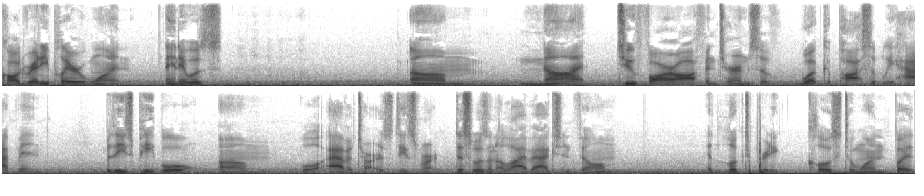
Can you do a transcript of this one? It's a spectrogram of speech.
called Ready Player One, and it was um, not too far off in terms of what could possibly happen. But these people, um, well, avatars. These weren't. This wasn't a live action film. It looked pretty close to one, but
